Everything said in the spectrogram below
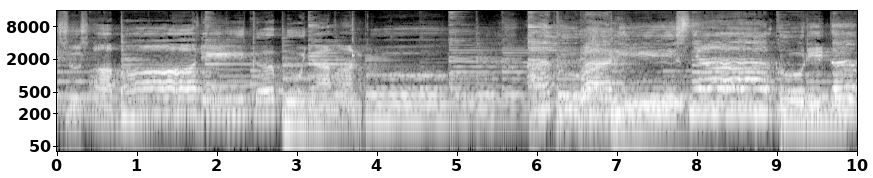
Yesus abadi kepunyaanku. Aku warisnya, ku ditebus,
